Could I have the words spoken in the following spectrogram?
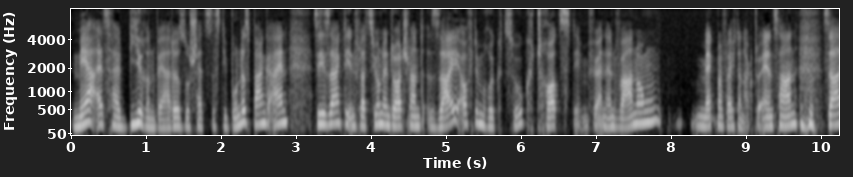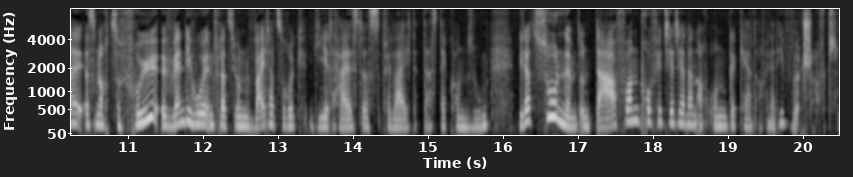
mehr als halbieren werde, so schätzt es die Bundesbank ein. Sie sagt, die Inflation in Deutschland sei auf dem Rückzug. Trotzdem für eine Entwarnung merkt man vielleicht an aktuellen Zahlen, sei es noch zu früh. Wenn die hohe Inflation weiter zurückgeht, heißt es vielleicht, dass der Konsum wieder zunimmt. Und davon profitiert ja dann auch umgekehrt auch wieder die Wirtschaft.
